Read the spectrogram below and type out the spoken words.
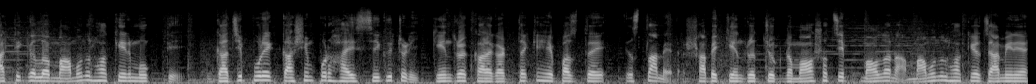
আটকে গেল মামুনুল হকের মুক্তি? গাজীপুরে কাশিমপুর হাই সিকিউরিটি কেন্দ্রীয় কারাগার থেকে হেফাজতে ইসলামের সাবেক কেন্দ্রের যুগ্ম মহাসচিব মাওলানা মামুনুল হকের জামিনে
